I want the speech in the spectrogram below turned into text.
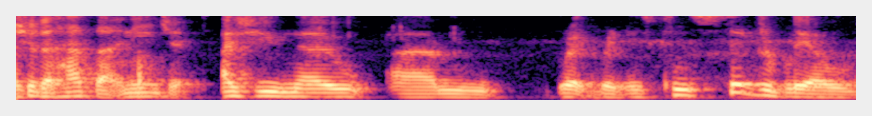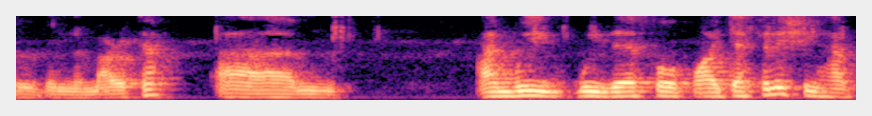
Should have had that in Egypt. as you know, um, Great Britain is considerably older than America, um, and we, we therefore, by definition, have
